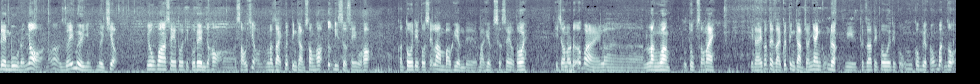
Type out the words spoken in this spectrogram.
đền bù nó nhỏ, nó ở dưới 10 10 triệu. Như hôm qua xe tôi thì tôi đền cho họ 6 triệu là giải quyết tình cảm xong họ tự đi sửa xe của họ. Còn tôi thì tôi sẽ làm bảo hiểm để bảo hiểm sửa xe của tôi. Thì cho nó đỡ phải là lằng ngoằng, thủ tục sau này. Thì đấy, có thể giải quyết tình cảm cho nhanh cũng được. Vì thực ra thì tôi thì cũng, công việc nó cũng bận rộn.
